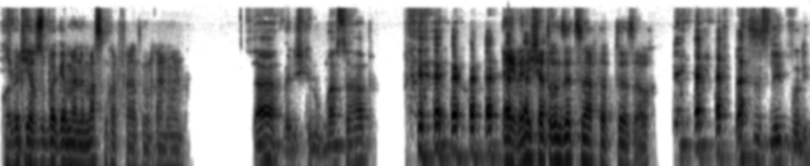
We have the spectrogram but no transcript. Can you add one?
Ich würde dich auch super gerne mal in eine Massenkonferenz mit reinholen. Ja, wenn ich genug Masse habe. Ey, wenn ich da drin sitzen darf, darfst du das auch. Das ist lieb von dir.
